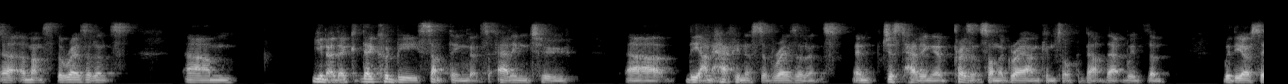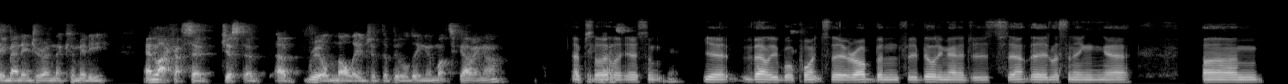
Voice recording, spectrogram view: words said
uh, amongst the residents. Um, you know, there, there could be something that's adding to uh, the unhappiness of residents, and just having a presence on the ground can talk about that with the with the OC manager and the committee. And like I said, just a, a real knowledge of the building and what's going on. Absolutely, yeah, some yeah. yeah. valuable points there, Rob, and for building managers out there listening. Uh, I'm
